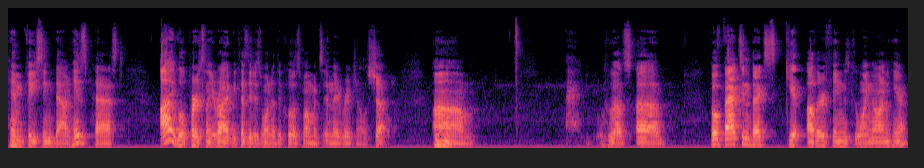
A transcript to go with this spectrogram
him facing down his past, I will personally write because it is one of the coolest moments in the original show. Mhm. Um, who else? Um, both Vax and Vex get other things going on here.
